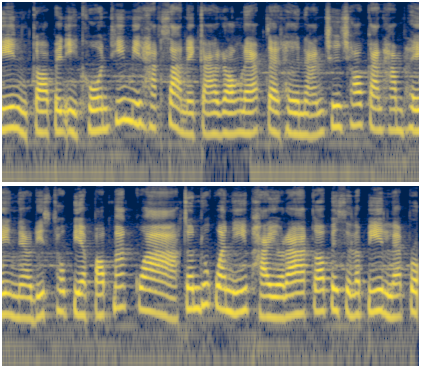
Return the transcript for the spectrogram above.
ปิน ก็เป็นอีกคนที่มีทักษะในการร้องแรปแต่เธอนั้นชื่นชอบการทำเพลงแนวดิสโทเปียป๊อปมากกว่า จนทุกวันนี้ไพราก็เป็นศิลปิน และโปร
